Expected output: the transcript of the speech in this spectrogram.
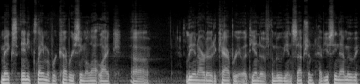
Makes any claim of recovery seem a lot like uh, Leonardo DiCaprio at the end of the movie Inception. Have you seen that movie?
